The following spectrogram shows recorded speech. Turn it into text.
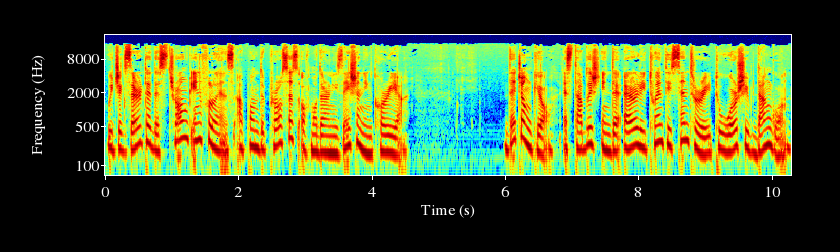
which exerted a strong influence upon the process of modernization in Korea. Daejongkyo, established in the early 20th century to worship Dangun,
